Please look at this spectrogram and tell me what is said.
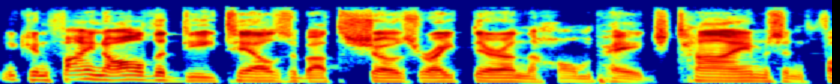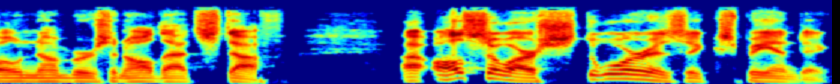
You can find all the details about the shows right there on the homepage, times and phone numbers and all that stuff. Uh, also, our store is expanding.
